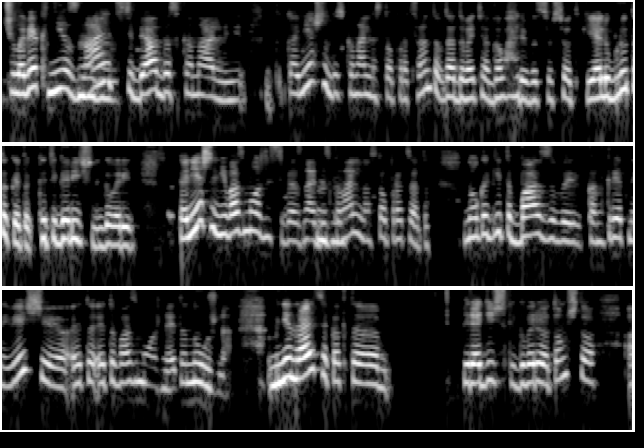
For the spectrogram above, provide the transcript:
человек не знает mm-hmm. себя досконально. Конечно, досконально сто процентов, да, давайте оговариваться все-таки. Я люблю так это категорично говорить. Конечно, невозможно себя знать mm-hmm. досконально на сто процентов, но какие-то базовые конкретные вещи это, это возможно, это нужно. Мне нравится как-то периодически говорю о том, что э,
